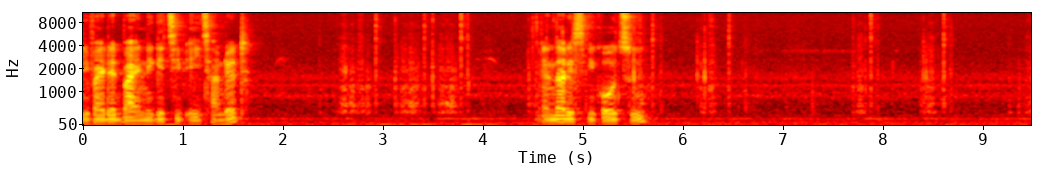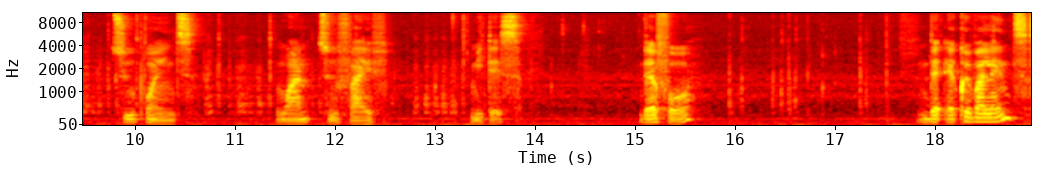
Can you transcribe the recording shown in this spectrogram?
divided by negative 800 and that is equal to 2.125 meters. Therefore the equivalent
